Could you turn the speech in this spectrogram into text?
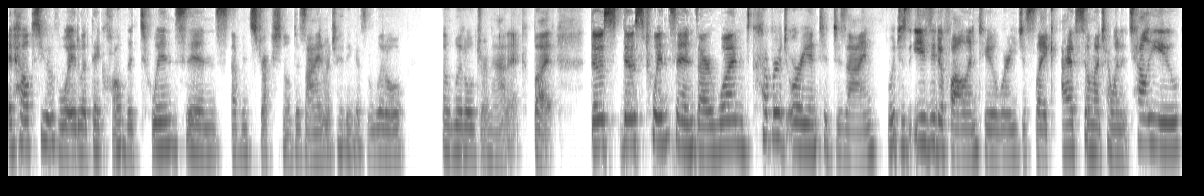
it helps you avoid what they call the twin sins of instructional design, which I think is a little, a little dramatic, but those, those twin sins are one, coverage oriented design, which is easy to fall into where you just like, I have so much I want to tell you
